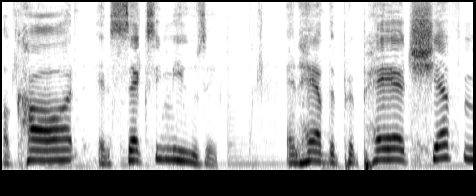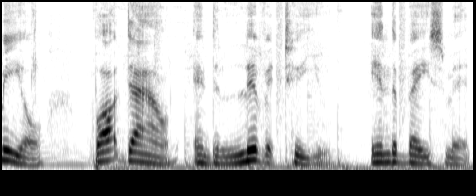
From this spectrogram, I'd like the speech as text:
a card, and sexy music, and have the prepared chef meal brought down and delivered to you in the basement,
